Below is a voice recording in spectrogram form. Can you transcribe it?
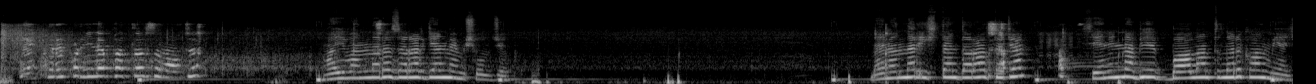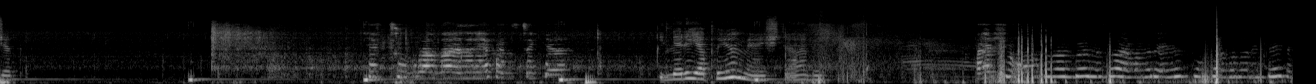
E, Creeper yine patlarsa ne olacak? Hayvanlara zarar gelmemiş olacak. Ben onları işten daraltacağım. Seninle bir bağlantıları kalmayacak. Keşke şu biraz daha ileri yapabilsek ya. İleri yapıyorum ya işte abi. Hayır şu ortadan bölmese hayvanları en son tarafa doğru itseydi.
